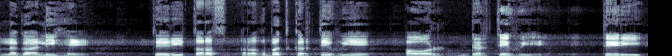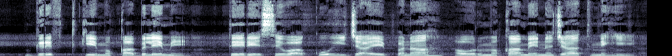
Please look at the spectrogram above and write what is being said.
لگا لی ہے۔ تیری طرف رغبت کرتے ہوئے اور ڈرتے ہوئے، تیری گرفت کے مقابلے میں تیرے سوا کوئی جائے پناہ اور مقام نجات نہیں۔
